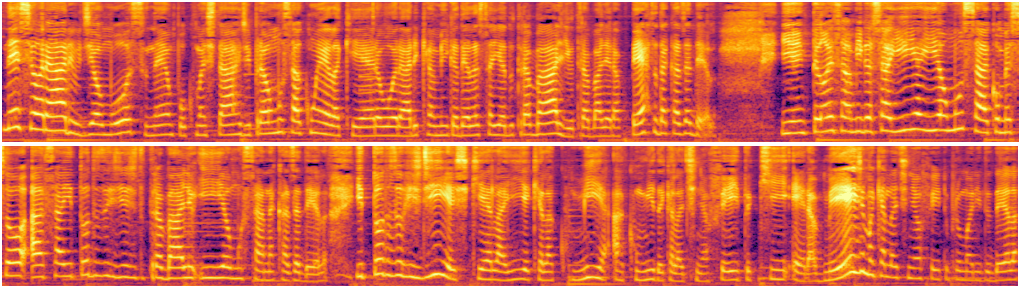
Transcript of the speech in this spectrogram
nesse horário de almoço, né, um pouco mais tarde, para almoçar com ela, que era o horário que a amiga dela saía do trabalho, e o trabalho era perto da casa dela. E então essa amiga saía e ia almoçar. Começou a sair todos os dias do trabalho e ia almoçar na casa dela. E todos os dias que ela ia, que ela comia a comida que ela tinha feito, que era a mesma que ela tinha feito para o marido dela,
